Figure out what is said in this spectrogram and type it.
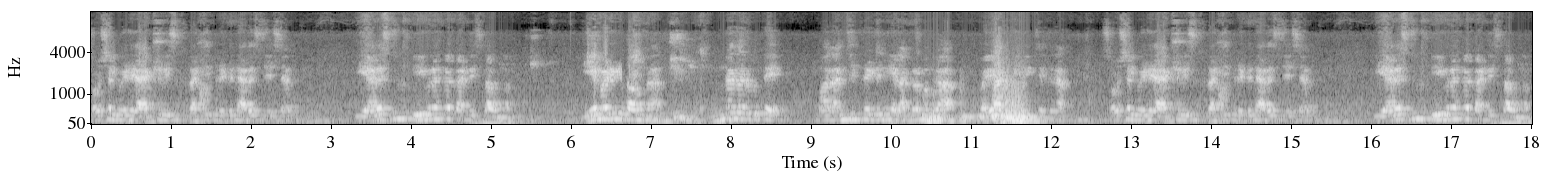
సోషల్ మీడియా యాక్టివిస్ట్ రంజిత్ రెడ్డిని అరెస్ట్ చేశారు. ఈ అరెస్ట్ను తీవ్రంగా ఖండిస్తా ఉన్నాం. ఏమడుగుతా ఉన్నా ఉన్న జరిగితే మా రంజిత్ రెడ్డిని అక్రమంగా వైఆర్పీకి చెందిన సోషల్ మీడియా యాక్టివిస్ట్ రంజిత్ రెడ్డిని అరెస్ట్ చేశారు. ఈ అరెస్ట్ను తీవ్రంగా ఖండిస్తా ఉన్నాం.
